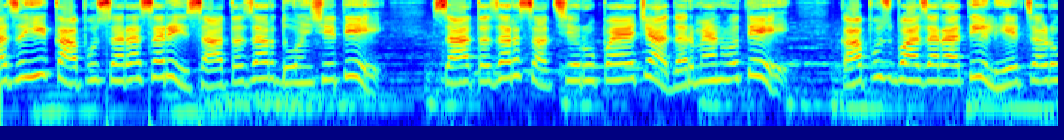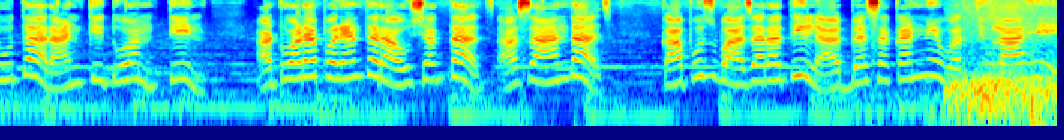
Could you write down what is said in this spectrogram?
आजही कापूस सरासरी सात हजार दोनशे ते सात हजार सातशे रुपयाच्या दरम्यान होते. कापूस बाजारातील हे चढ उतार आणखी दोन तीन आठवड्यापर्यंत राहू शकतात असा अंदाज कापूस बाजारातील अभ्यासकांनी वर्तवला आहे.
